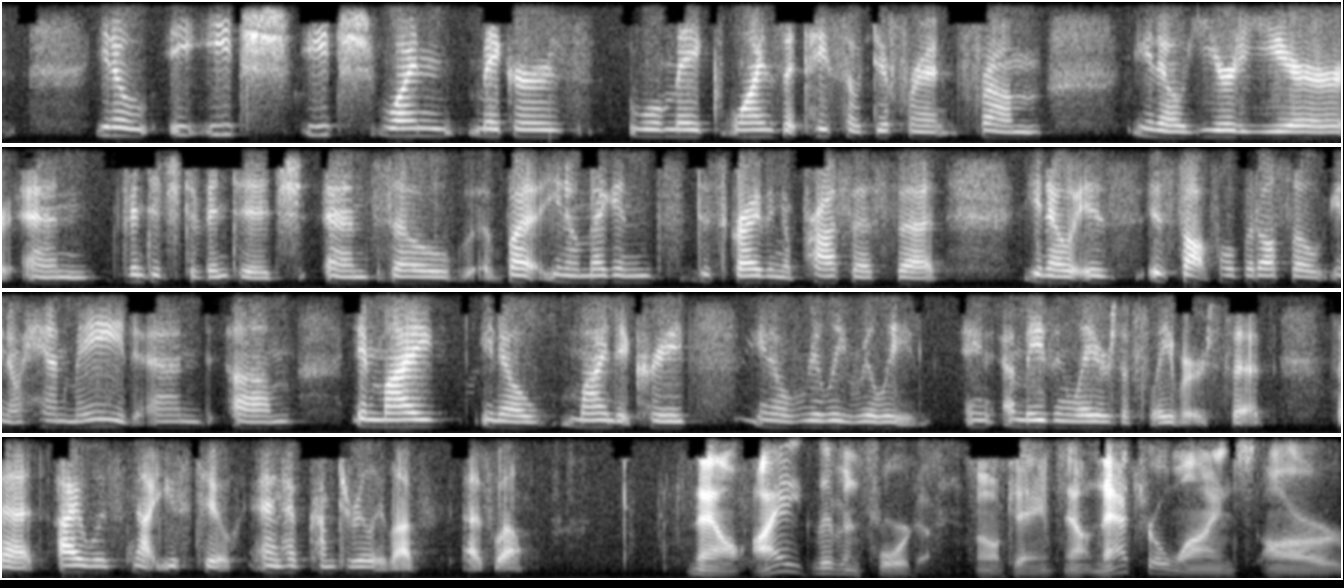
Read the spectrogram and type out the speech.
you know, each each winemakers will make wines that taste so different from, you know, year to year and vintage to vintage. And so, but you know, Megan's describing a process that, you know, is is thoughtful but also you know handmade. And um, in my you know mind, it creates you know really really amazing layers of flavors that that I was not used to and have come to really love as well. Now, I live in Florida. Okay. Now, natural wines are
